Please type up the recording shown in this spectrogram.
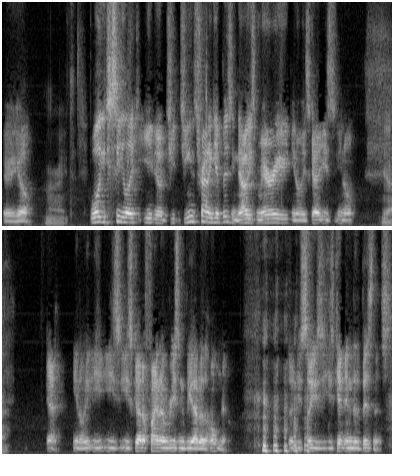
There you go. All right. Well, you see, like you know, Gene's trying to get busy now. He's married. You know, he's got he's you know. Yeah. Yeah, you know, he, he's he's got to find a reason to be out of the home now. so, so he's, he's getting into the business.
